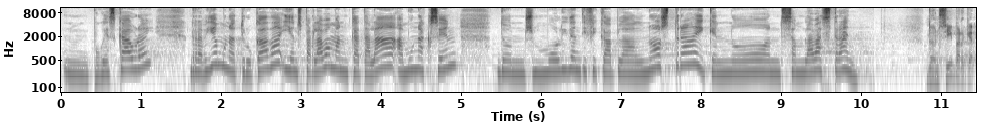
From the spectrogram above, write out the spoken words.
mm, pogués caure-hi, rebíem una trucada i ens parlàvem en català amb un accent doncs, molt identificable al nostre i que no ens semblava estrany. Doncs sí, perquè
